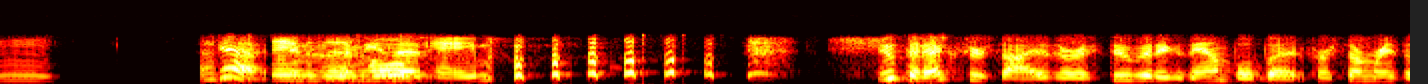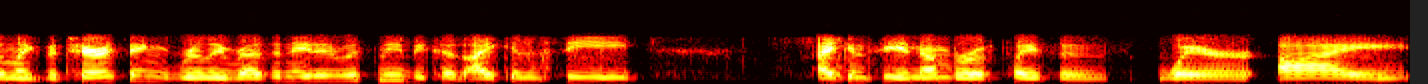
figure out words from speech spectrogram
Mm. That's yeah, the name and, of the I mean, whole game. stupid exercise or a stupid example, but for some reason, like the chair thing really resonated with me because I can see, I can see a number of places where I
